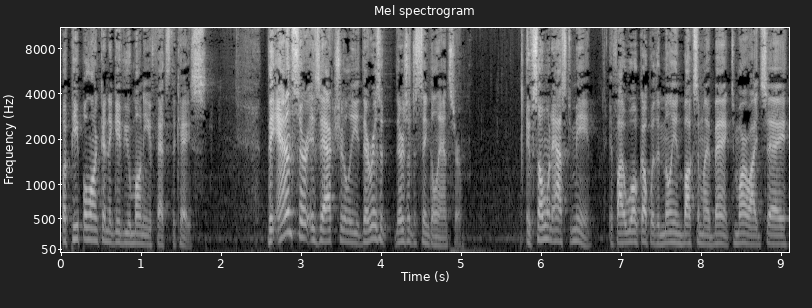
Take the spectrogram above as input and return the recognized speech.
but people aren't going to give you money if that's the case. The answer is actually, there is a, there's a single answer. If someone asked me, if I woke up with a million bucks in my bank tomorrow, I'd say,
